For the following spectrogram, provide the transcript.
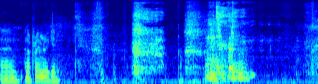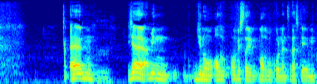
um, in a primary game. Um, Mm. yeah, I mean, you know, all, obviously Motherwell going into this game,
